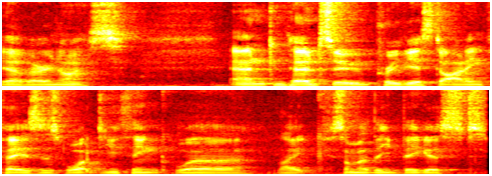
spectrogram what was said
Yeah, very nice. And compared to previous dieting phases, what do you think were like some of the biggest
